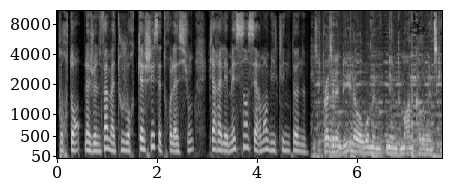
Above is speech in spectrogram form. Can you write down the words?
Pourtant, la jeune femme a toujours caché cette relation car elle aimait sincèrement Bill Clinton. Mr. President, do you know a woman named Monica Lewinsky?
